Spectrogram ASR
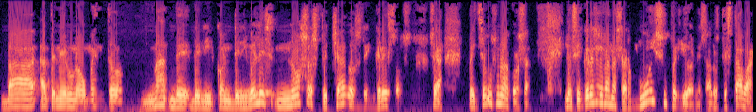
va a tener un aumento de, de, de niveles no sospechados de ingresos. O sea, pensemos una cosa, los ingresos van a ser muy superiores a los que estaban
